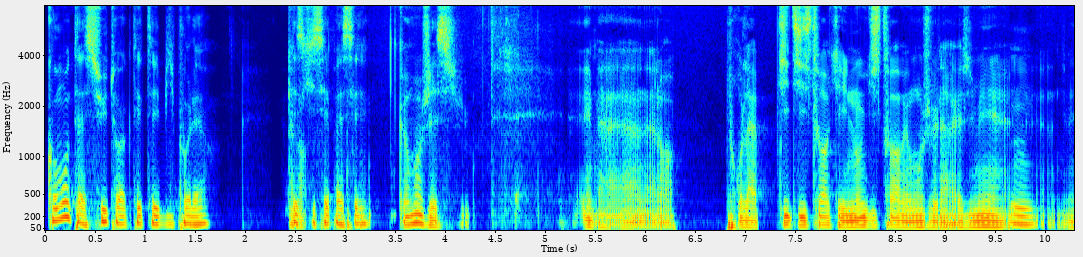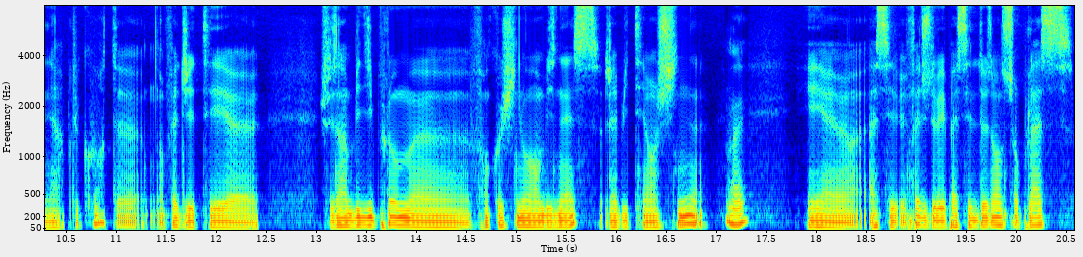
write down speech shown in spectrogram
Comment tu as su toi que tu étais bipolaire? Qu'est-ce qui s'est passé? Comment j'ai su? Eh ben, alors, pour la petite histoire, qui est une longue histoire, mais bon, je vais la résumer euh, Mm. de manière plus courte. en fait, j'étais, je faisais un bidiplôme euh, franco-chinois en business. J'habitais en Chine. Ouais. Et euh, assez, en fait, je devais passer deux ans sur place,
